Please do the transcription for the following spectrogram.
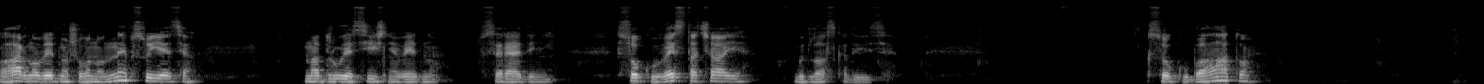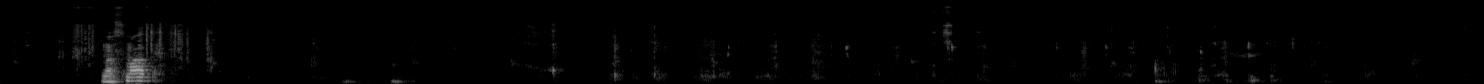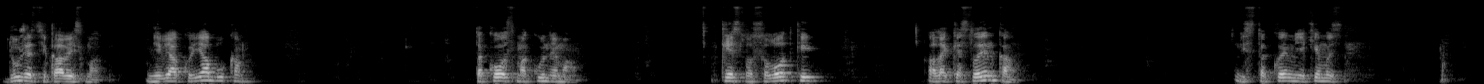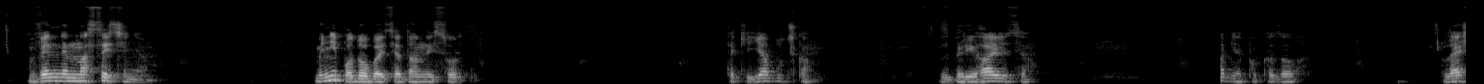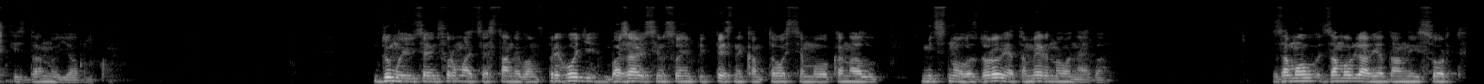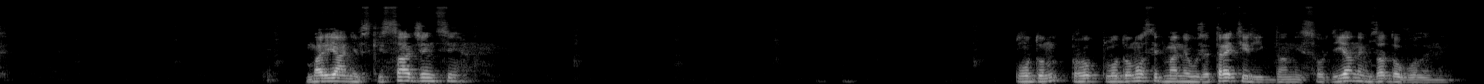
Гарно видно, що воно не псується. На 2 січня видно всередині. Соку вистачає. Будь ласка, дивіться. Соку багато. На смак. Дуже цікавий смак. Ні яку яблука. Такого смаку нема. Кисло-солодкий, але кислинка із таким якимось винним насиченням. Мені подобається даний сорт. Такі яблучка зберігаються. Так я показав лежкість даного яблука. Думаю, ця інформація стане вам в пригоді. Бажаю всім своїм підписникам та гостям мого каналу міцного здоров'я та мирного неба. Замов... Замовляв я даний сорт Мар'янівські саджанці. Плодон... Плодоносить мене вже третій рік даний сорт. Я ним задоволений.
